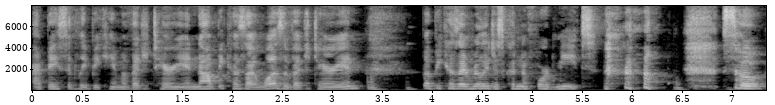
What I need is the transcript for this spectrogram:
I basically became a vegetarian, not because I was a vegetarian, but because I really just couldn't afford meat. so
